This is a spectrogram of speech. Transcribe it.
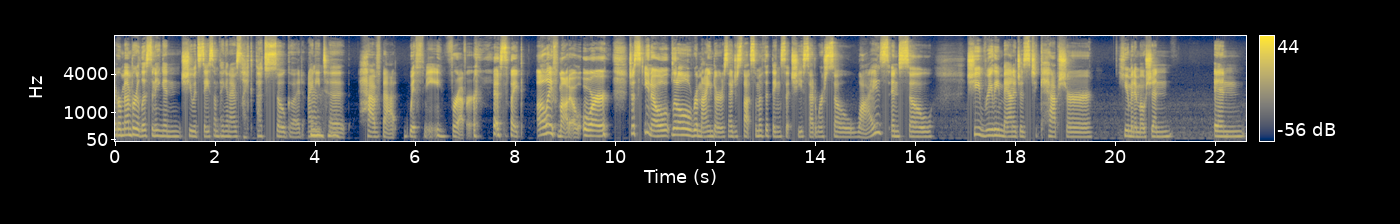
I remember listening and she would say something and I was like that's so good. I mm-hmm. need to mm-hmm. have that with me forever. it's like a life motto or just, you know, little reminders. I just thought some of the things that she said were so wise and so she really manages to capture human emotion in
